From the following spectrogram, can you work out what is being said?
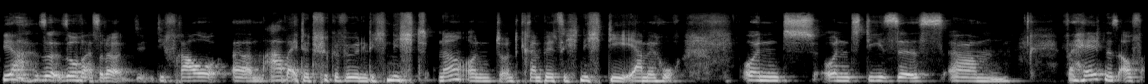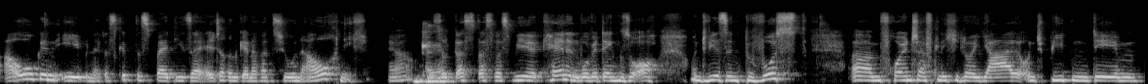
Ja, so, sowas. Oder die, die Frau ähm, arbeitet für gewöhnlich nicht ne? und, und krempelt sich nicht die Ärmel hoch. Und, und dieses ähm, Verhältnis auf Augenebene, das gibt es bei dieser älteren Generation auch nicht. Ja? Okay. Also das, das, was wir kennen, wo wir denken so, oh, und wir sind bewusst ähm, freundschaftlich loyal und bieten dem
